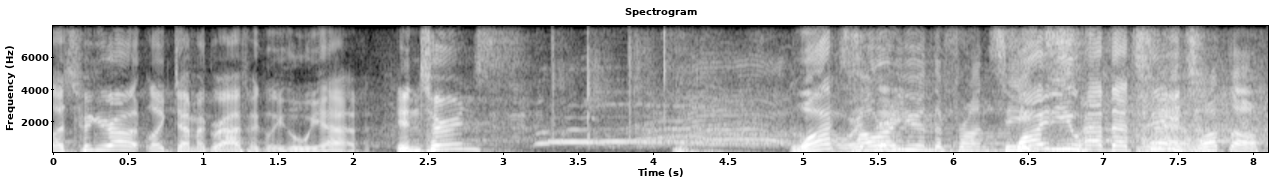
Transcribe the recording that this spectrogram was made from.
Let's figure out like demographically who we have. Interns? What? How are you in the front seat? Why do you have that seat? Yeah, what the?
